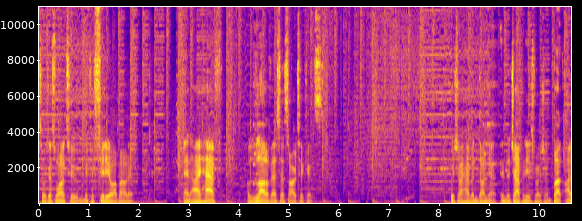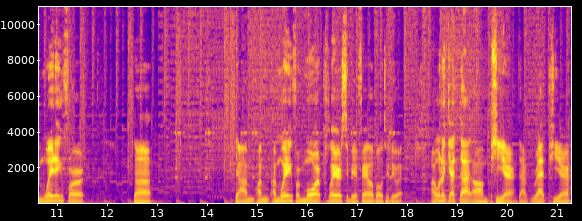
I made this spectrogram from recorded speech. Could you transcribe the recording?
So just wanted to make a video about it. And I have a lot of SSR tickets. Which I haven't done yet in the Japanese version. But I'm waiting for the yeah, I'm, I'm, I'm waiting for more players to be available to do it. I want to get that um, Pierre, that red Pierre,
